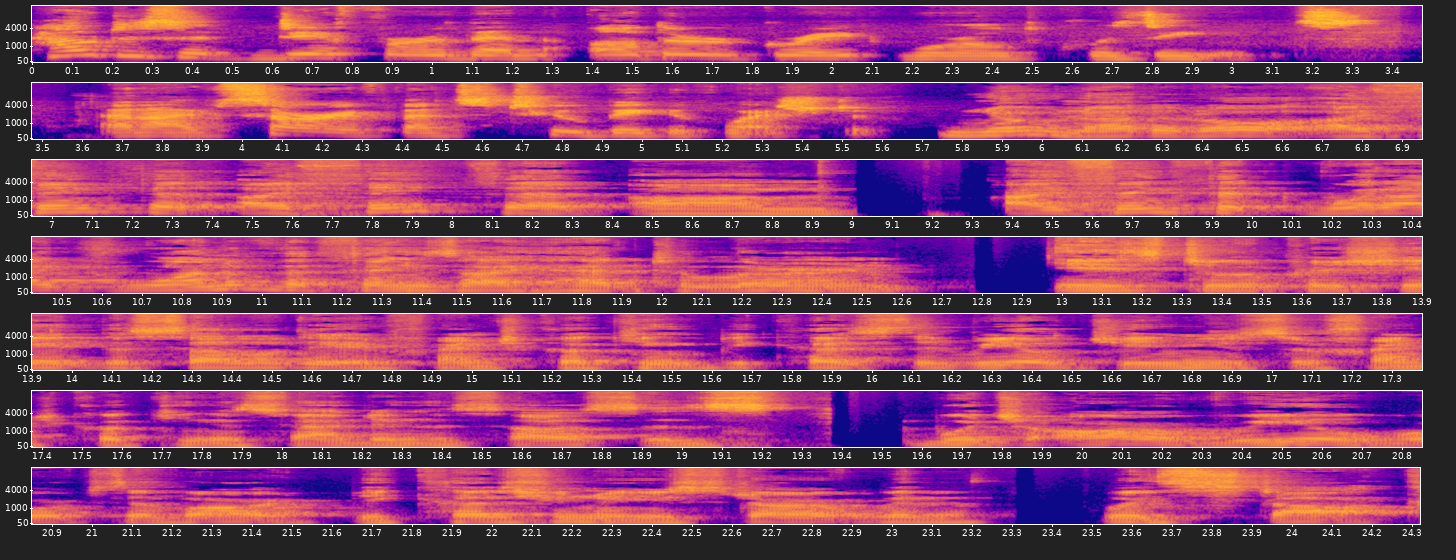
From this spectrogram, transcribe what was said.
how does it differ than other great world cuisines? And I'm sorry if that's too big a question. No, not at all. I think that I think that um, I think that what I one of the things I had to learn is to appreciate the subtlety of French cooking because the real genius of French cooking is found in the sauces, which are real works of art because, you know, you start with, with stock,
